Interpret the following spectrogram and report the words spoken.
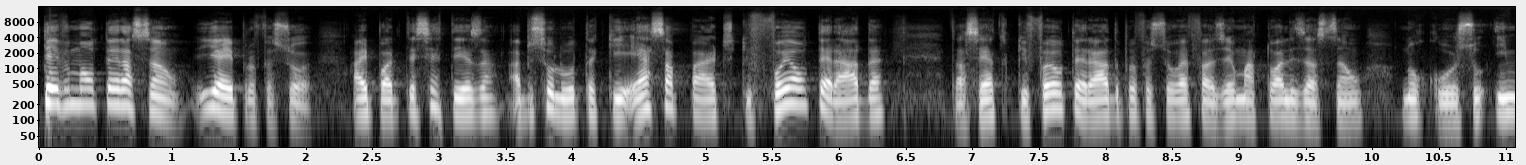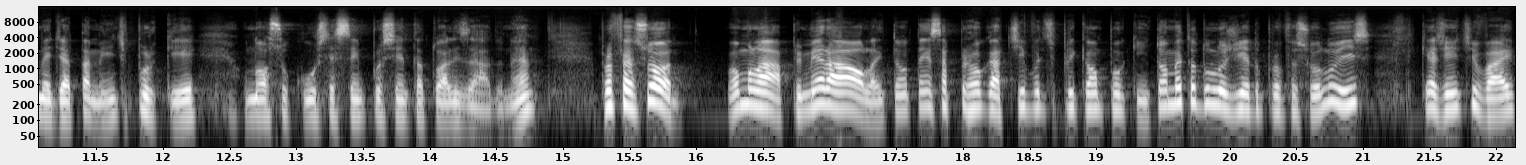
teve uma alteração. E aí, professor? Aí pode ter certeza absoluta que essa parte que foi alterada tá certo? Que foi alterado, o professor vai fazer uma atualização no curso imediatamente, porque o nosso curso é 100% atualizado, né? Professor, vamos lá, primeira aula, então tem essa prerrogativa de explicar um pouquinho. Então a metodologia do professor Luiz, que a gente vai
